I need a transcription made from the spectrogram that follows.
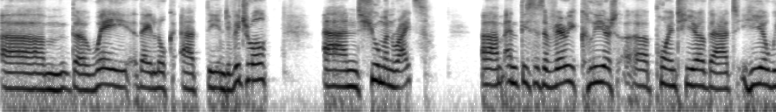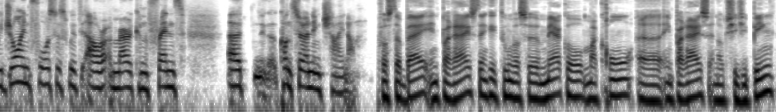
um, the way they look at the individual and human rights. Um, and this is a very clear uh, point here that here we join forces with our American friends uh, concerning China. Ik was daarbij in Parijs, denk ik. Toen was uh, Merkel, Macron uh, in Parijs en ook Xi Jinping.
